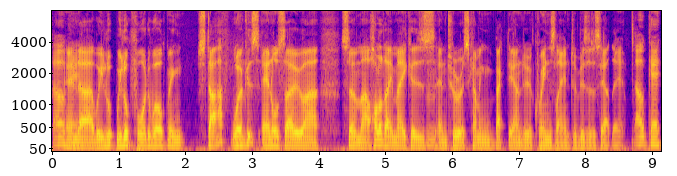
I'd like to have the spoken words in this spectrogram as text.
okay. and uh, we look we look forward to welcoming staff, workers, mm. and also uh, some uh, holiday makers mm. and tourists coming back down to Queensland to visit us out there. OK，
